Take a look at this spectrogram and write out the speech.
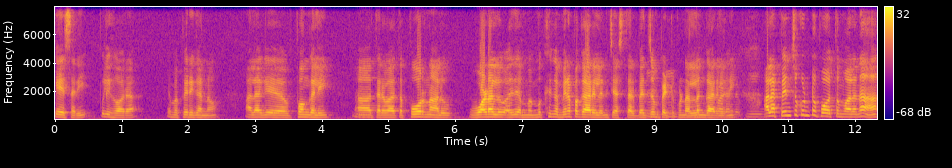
కేసరి పులిహోర ఏమో పెరుగన్నం అలాగే పొంగలి తర్వాత పూర్ణాలు వడలు అది ముఖ్యంగా మినపగారెలని చేస్తారు. బెజ్జం పెట్టుకుని అల్లం గారెలని. అలా పెంచుకుంటూ పోవటం వలన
